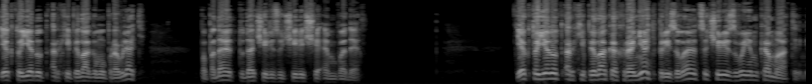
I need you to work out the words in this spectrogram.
Те, кто едут архипелагом управлять, попадают туда через училище МВД. Те, кто едут архипелаг охранять, призываются через военкоматы.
